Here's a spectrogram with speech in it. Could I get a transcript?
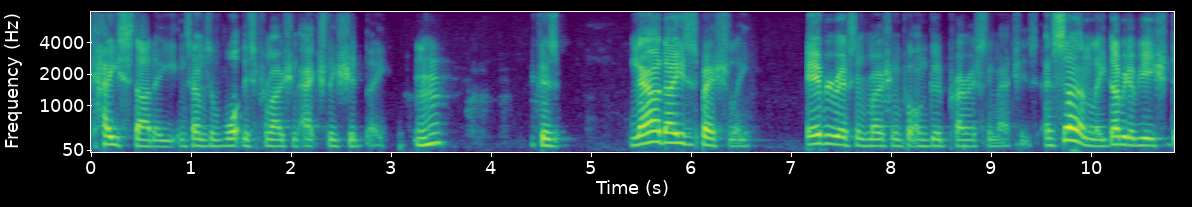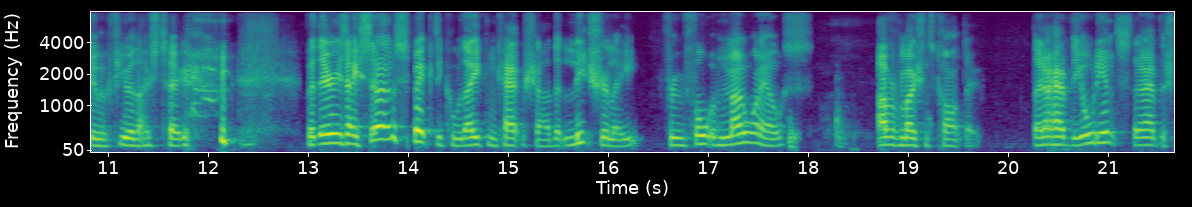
case study in terms of what this promotion actually should be. hmm Because nowadays, especially, every wrestling promotion can put on good pro wrestling matches, and certainly WWE should do a few of those too. but there is a certain spectacle they can capture that literally, through fault of no one else, other promotions can't do. They don't have the audience, they don't have the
